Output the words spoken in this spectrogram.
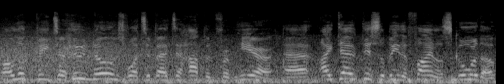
Well, look, Peter, who knows what's about to happen from here? Uh, I doubt this will be the final score, though.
